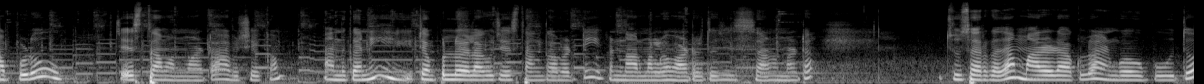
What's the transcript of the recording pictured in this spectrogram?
అప్పుడు చేస్తామన్నమాట అభిషేకం. అందుకని టెంపుల్లో ఎలాగో చేస్తాం కాబట్టి ఇక్కడ నార్మల్గా వాటర్తో చేస్తాను అనమాట చూసారు కదా మారేడాకులు అండ్ గోగు పువ్వుతో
